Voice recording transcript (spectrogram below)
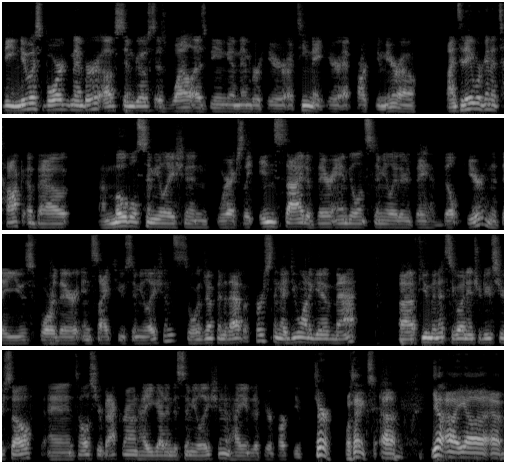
the newest board member of SimGhost, as well as being a member here, a teammate here at Parkview Mirro. Uh, and today we're going to talk about a mobile simulation. We're actually inside of their ambulance simulator they have built here and that they use for their in situ simulations. So we'll jump into that. But first thing I do want to give Matt uh, a few minutes to go and introduce yourself and tell us your background, how you got into simulation, and how you ended up here at Parkview. Sure. Well, thanks. Uh, yeah, I, uh,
